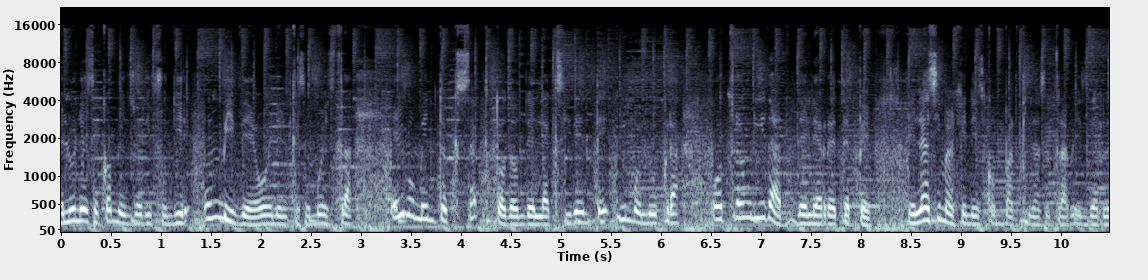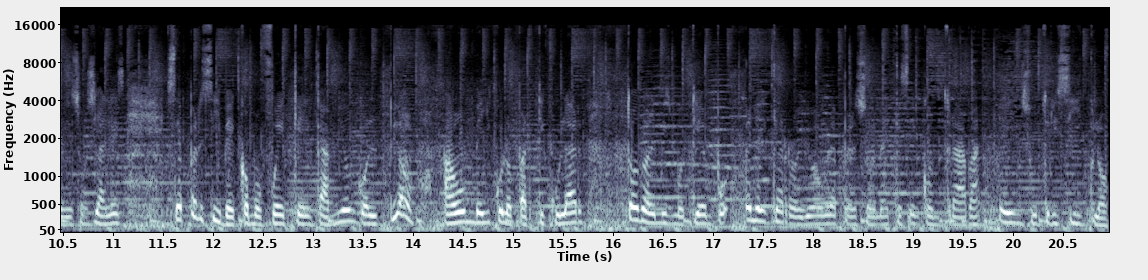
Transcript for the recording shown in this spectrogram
El lunes se comenzó a difundir un video en el que se muestra el momento exacto donde el accidente involucra otra unidad del RTP. En las imágenes compartidas a través de redes sociales se percibe cómo fue que el camión golpeó a un vehículo particular todo al mismo tiempo en el que arrolló a una persona que se encontraba en su triciclo.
